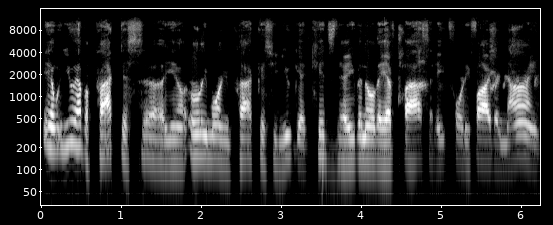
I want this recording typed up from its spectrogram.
you know, when you have a practice, you know, early morning practice, and you get kids there, even though they have class at eight forty-five or nine,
